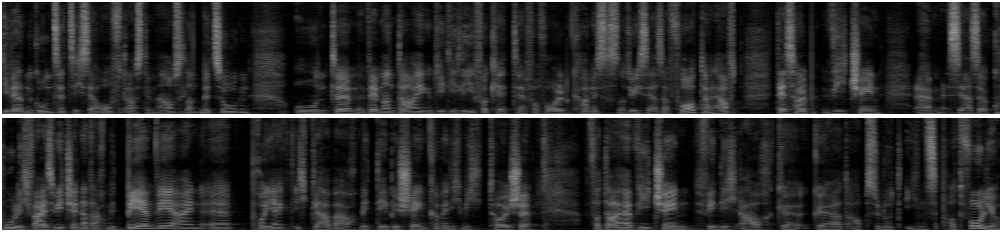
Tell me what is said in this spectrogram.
Die werden grundsätzlich sehr oft aus dem Ausland bezogen und ähm, wenn man da irgendwie die Lieferkette verfolgen kann, ist das natürlich sehr, sehr vorteilhaft. Deshalb VeChain ähm, sehr, sehr cool. Ich weiß, VeChain hat auch mit BMW ein äh, Projekt, ich glaube auch mit DB Schenker, wenn ich mich täusche. Von daher, VeChain finde ich auch ge gehört absolut ins Portfolio.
